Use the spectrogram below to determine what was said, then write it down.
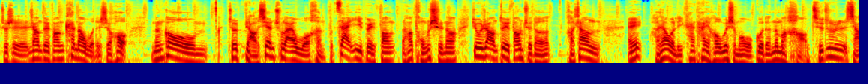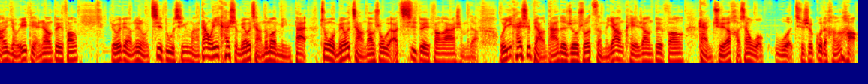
就是让对方看到我的时候能够就是表现出来我很不在意对方，然后同时呢又让对方觉得好像。哎，好像我离开他以后，为什么我过得那么好？其实就是想要有一点让对方有一点那种嫉妒心嘛。但我一开始没有讲那么明白，就我没有讲到说我要气对方啊什么的。我一开始表达的就是说，怎么么样可以让对方感觉好像我我其实过得很好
